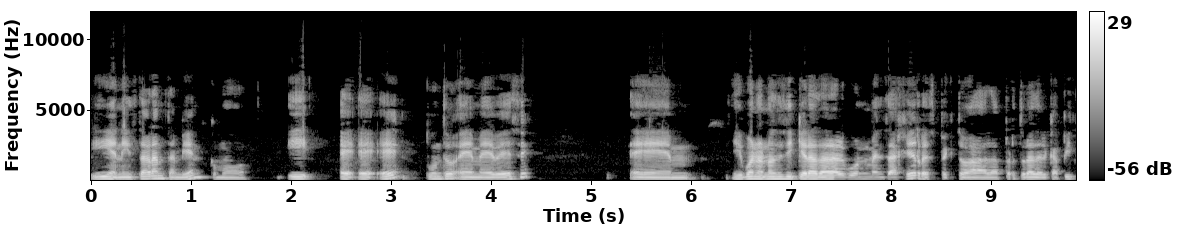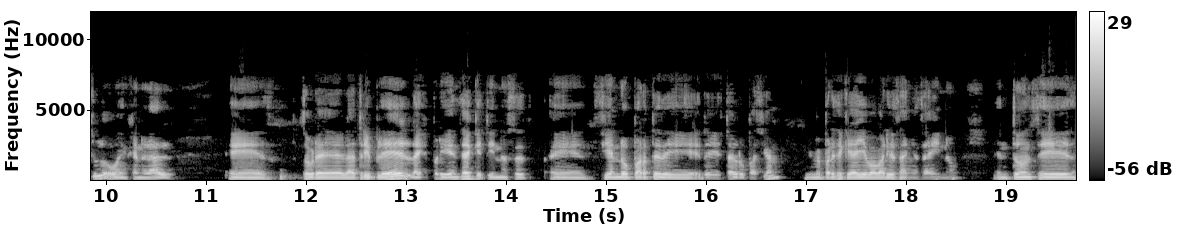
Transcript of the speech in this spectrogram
y en Instagram también, como ieee.mbs. Eh, em, y bueno, no sé si quiera dar algún mensaje respecto a la apertura del capítulo o en general eh, sobre la AAA, la experiencia que tiene usted eh, siendo parte de, esta agrupación. Y me parece que ya lleva varios años ahí, ¿no? Entonces,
